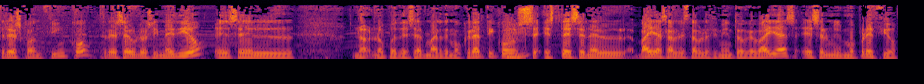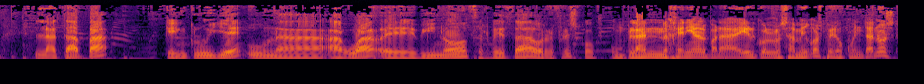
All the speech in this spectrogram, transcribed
3,5, 3 euros y medio es el... No, no puede ser más democrático. Estés en el... Vayas al establecimiento que vayas, es el mismo precio. La tapa que incluye una agua, eh, vino, cerveza o refresco. Un plan genial para ir con los amigos, pero cuéntanos,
